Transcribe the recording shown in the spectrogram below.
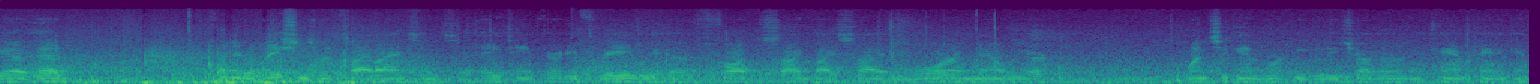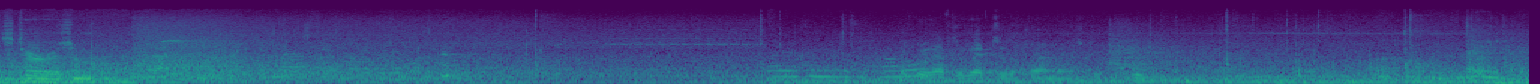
We have had friendly relations with Thailand since uh, 1833. We have fought side by side in war, and now we are once again working with each other in a campaign against terrorism. I think we have to get to the Prime Minister.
